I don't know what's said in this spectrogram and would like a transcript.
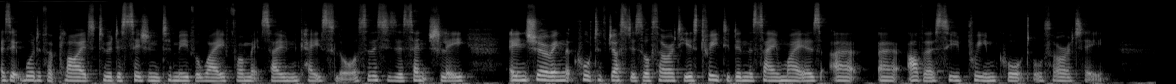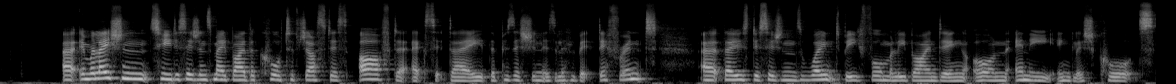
as it would have applied to a decision to move away from its own case law. So, this is essentially ensuring that Court of Justice authority is treated in the same way as uh, uh, other Supreme Court authority. Uh, in relation to decisions made by the Court of Justice after exit day, the position is a little bit different. Uh, those decisions won't be formally binding on any English courts,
